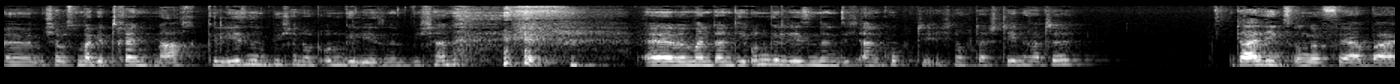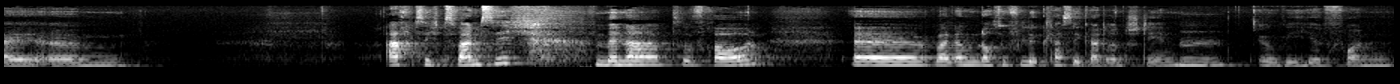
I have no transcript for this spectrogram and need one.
äh, ich habe es mal getrennt nach gelesenen Büchern und ungelesenen Büchern. äh, wenn man dann die ungelesenen sich anguckt, die ich noch da stehen hatte, da liegt es ungefähr bei ähm, 80, 20 Männer zu Frauen, äh, weil dann noch so viele Klassiker drin stehen. Mhm. Irgendwie hier von,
